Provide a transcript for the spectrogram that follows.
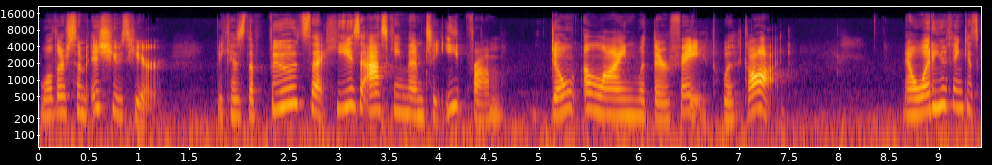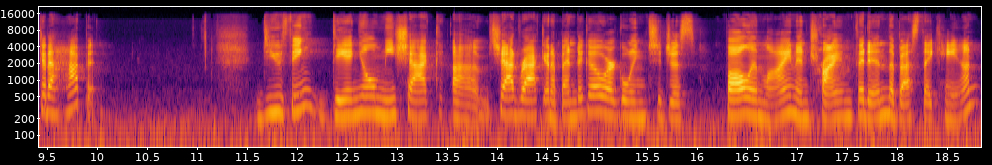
Well, there's some issues here because the foods that he's asking them to eat from don't align with their faith with God. Now, what do you think is going to happen? Do you think Daniel, Meshach, um, Shadrach, and Abednego are going to just fall in line and try and fit in the best they can?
